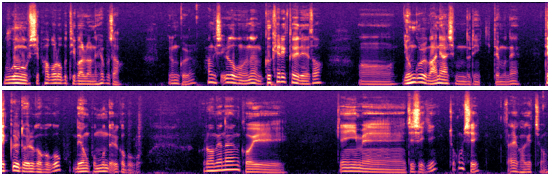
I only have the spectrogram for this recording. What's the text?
무공 없이 파볼 오브 디발런을 해보자 이런 걸 한 개씩 읽어보면은 그 캐릭터에 대해서 어 연구를 많이 하신 분들이 있기 때문에 댓글도 읽어보고 내용 본문도 읽어보고 그러면은 거의 게임의 지식이 조금씩 쌓여가겠죠.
